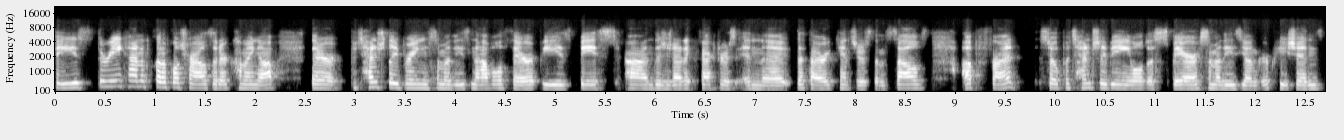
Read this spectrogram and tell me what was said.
phase three kind of clinical trials that are coming up that are potentially bringing some of these novel therapies based on the genetic factors in the, the thyroid cancers themselves up front. So potentially being able to spare some of these younger patients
